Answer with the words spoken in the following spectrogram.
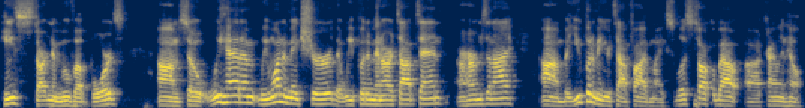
he's starting to move up boards. Um, so we had him. We want to make sure that we put him in our top ten, our Herms and I. Um, but you put him in your top five, Mike. So let's talk about uh, Kylin Hill.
